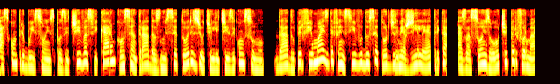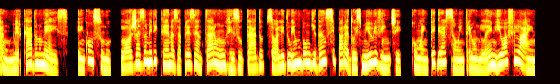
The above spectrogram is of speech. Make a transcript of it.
As contribuições positivas ficaram concentradas nos setores de utilities e consumo. Dado o perfil mais defensivo do setor de energia elétrica, as ações OUT performaram o mercado no mês. Em consumo, lojas americanas apresentaram um resultado sólido e um bom guidance para 2020, com a integração entre online e offline,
